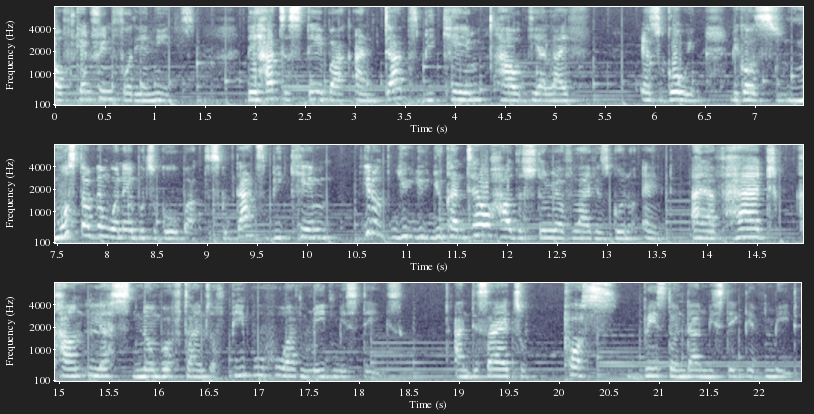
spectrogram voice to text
of catering for their needs. They had to stay back, and that became how their life is going because most of them weren't able to go back to school. That became you know you, you, you can tell how the story of life is going to end i have had countless number of times of people who have made mistakes and decided to pause based on that mistake they've made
